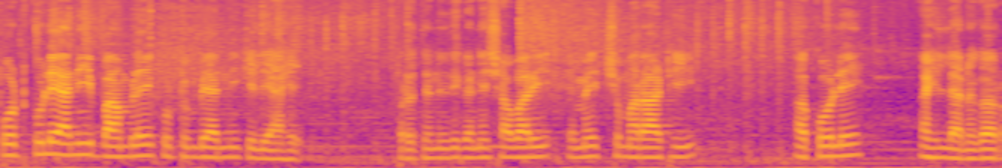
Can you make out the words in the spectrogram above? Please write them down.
पोटकुले आणि बांबळे कुटुंबियांनी केली आहे. प्रतिनिधी गणेश आवारी एम एच मराठी अकोले अहिल्यानगर.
